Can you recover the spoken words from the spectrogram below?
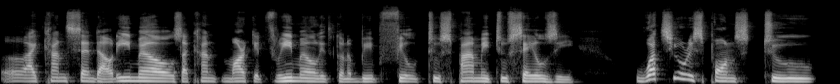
oh, I can't send out emails. I can't market through email. It's going to be feel too spammy, too salesy. What's your response to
